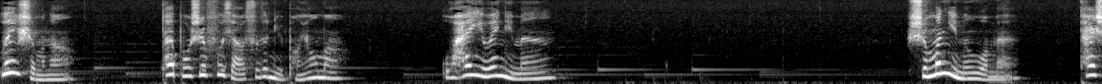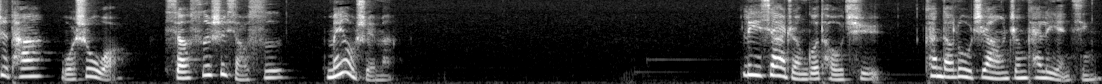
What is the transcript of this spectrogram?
为什么呢？她不是傅小司的女朋友吗？我还以为你们……什么你们我们？他是他，我是我。小司是小司，没有谁们。夏转过头去，看到陆之昂睁开了眼睛，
